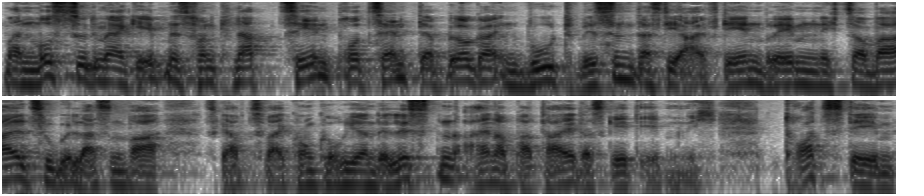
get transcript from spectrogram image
man muss zu dem Ergebnis von knapp 10 Prozent der Bürger in Wut wissen, dass die AfD in Bremen nicht zur Wahl zugelassen war. Es gab zwei konkurrierende Listen einer Partei, das geht eben nicht. Trotzdem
